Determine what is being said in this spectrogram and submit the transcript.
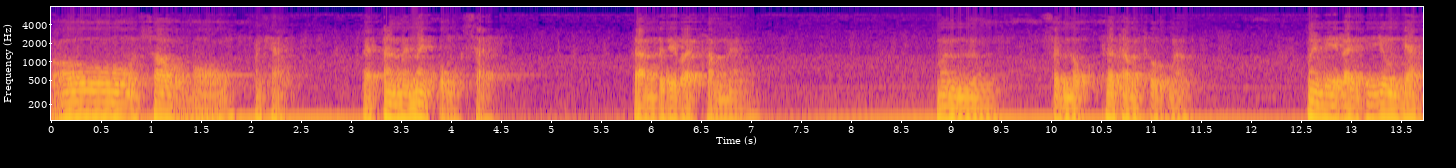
โอ้เศร้าหมองไม่ใช่แบบนั้นมันไม่โปร่งใส การปฏิบัติธรรมเนี่ยมันสนุกถ้าทำถูกนะไม่มีอะไรที่ยุ่งยาก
